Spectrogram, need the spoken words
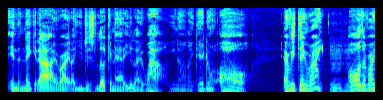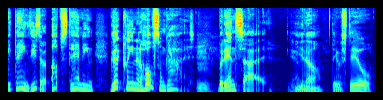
in the naked eye, right? Like you're just looking at it, you're like, wow, you know, like they're doing all everything right, mm-hmm. all the right things. These are upstanding, good, clean, and wholesome guys. Mm. But inside, Yeah. you know, they were still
